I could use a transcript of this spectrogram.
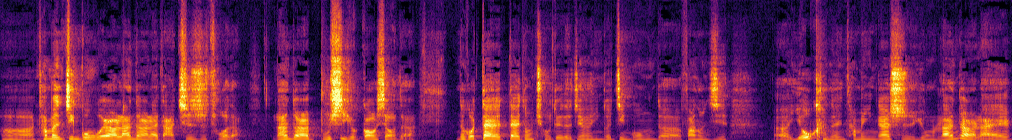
啊，他们进攻围绕兰德尔来打其实是错的。兰德尔不是一个高效的，能够带带动球队的这样一个进攻的发动机，呃，有可能他们应该是用兰德尔来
